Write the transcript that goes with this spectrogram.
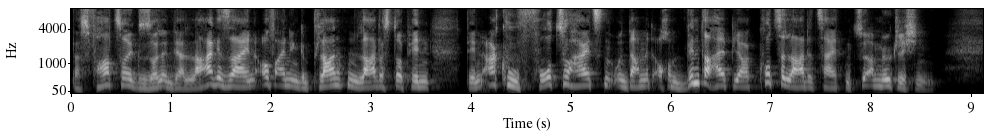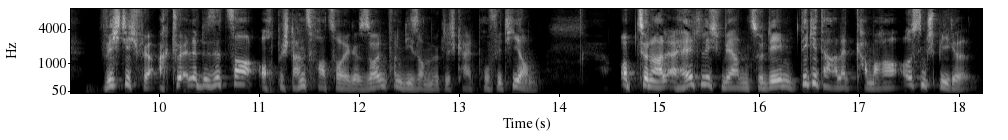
das Fahrzeug soll in der Lage sein, auf einen geplanten Ladestopp hin den Akku vorzuheizen und damit auch im Winterhalbjahr kurze Ladezeiten zu ermöglichen. Wichtig für aktuelle Besitzer, auch Bestandsfahrzeuge sollen von dieser Möglichkeit profitieren. Optional erhältlich werden zudem digitale Kamera-Außenspiegel.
